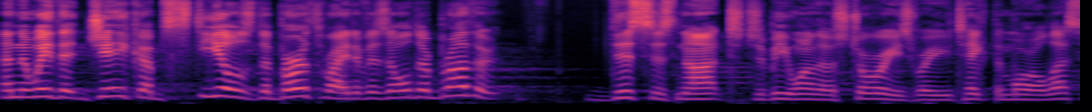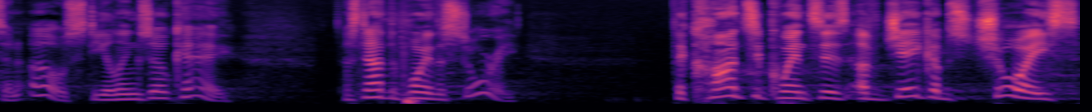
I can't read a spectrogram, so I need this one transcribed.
and the way that Jacob steals the birthright of his older brother. This is not to be one of those stories where you take the moral lesson oh, stealing's okay. That's not the point of the story. The consequences of Jacob's choice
